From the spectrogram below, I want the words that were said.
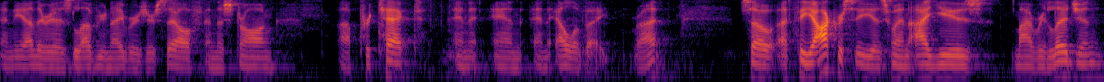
and the other is love your neighbors yourself. And the strong uh, protect and and and elevate. Right. So a theocracy is when I use my religion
